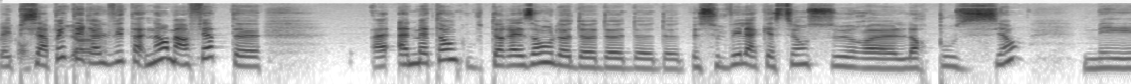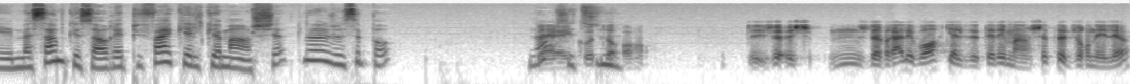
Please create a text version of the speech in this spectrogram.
mais puis ça n'a pas été relevé. Non, mais en fait, admettons que tu as raison là, de, de, de, de, soulever la question sur leur position, mais il me semble que ça aurait pu faire quelques manchettes, là, je sais pas. Non, Ben, c'est écoute, une... on- je, je- hmm, je devrais aller voir quelles étaient les manchettes cette journée-là.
